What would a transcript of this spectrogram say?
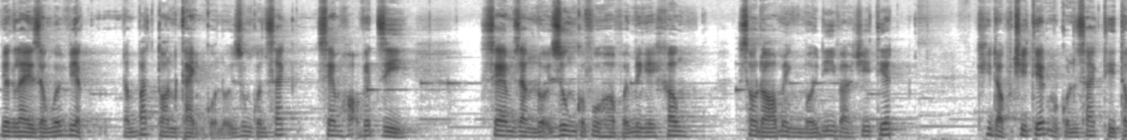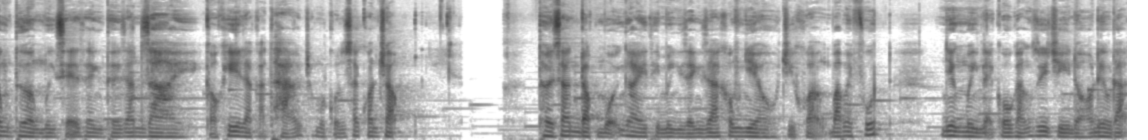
Việc này giống với việc nắm bắt toàn cảnh của nội dung cuốn sách, xem họ viết gì, xem rằng nội dung có phù hợp với mình hay không. Sau đó mình mới đi vào chi tiết. Khi đọc chi tiết một cuốn sách thì thông thường mình sẽ dành thời gian dài, có khi là cả tháng cho một cuốn sách quan trọng. Thời gian đọc mỗi ngày thì mình dành ra không nhiều, chỉ khoảng 30 phút, nhưng mình lại cố gắng duy trì nó đều đặn.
